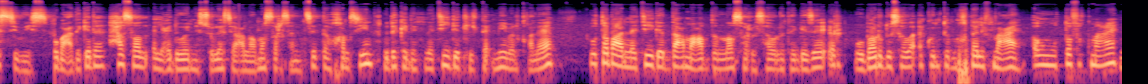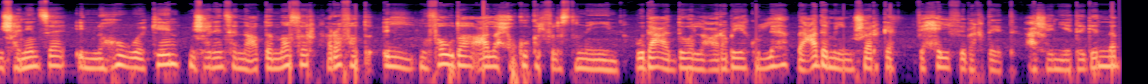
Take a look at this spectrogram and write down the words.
السويس. وبعد كده حصل العدوان الثلاثي على مصر سنة 56 وده كانت نتيجة لتأميم القناة. وطبعا نتيجة دعم عبد الناصر لثورة الجزائر وبرضه سواء كنت مختلف معاه أو متفق معاه مش هننسى إن هو كان مش هننسى إن عبد الناصر رفض المفاوضة على حقوق الفلسطينيين ودعا الدول العربية كلها بعدم المشاركة في حلف بغداد عشان يتجنب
